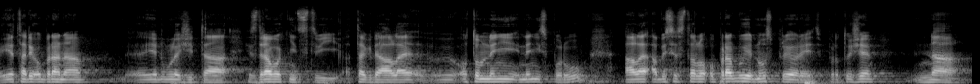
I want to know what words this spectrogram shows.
Je tady obrana je důležitá, je zdravotnictví a tak dále. O tom není, není sporu, ale aby se stalo opravdu jednou z priorit, protože na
